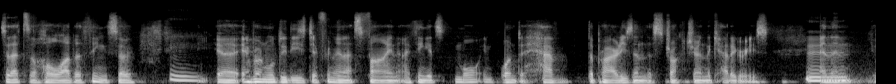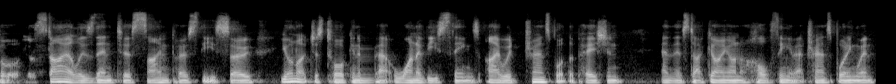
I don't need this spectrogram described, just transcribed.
So that's a whole other thing. So mm. uh, everyone will do these differently, and that's fine. I think it's more important to have the priorities and the structure and the categories. Mm. And then your, your style is then to signpost these. So you're not just talking about one of these things. I would transport the patient and then start going on a whole thing about transporting when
